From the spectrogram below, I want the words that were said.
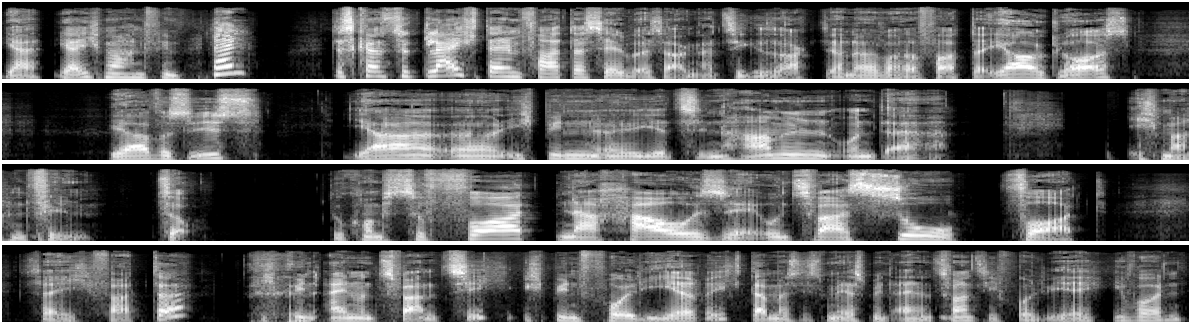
Ja, ja, ich mache einen Film. Nein, das kannst du gleich deinem Vater selber sagen, hat sie gesagt. Ja, da war der Vater, ja, Klaus, ja, was ist? Ja, äh, ich bin äh, jetzt in Hameln und äh, ich mache einen Film. Du kommst sofort nach Hause und zwar sofort. Sag ich, Vater, ich bin 21, ich bin volljährig. Damals ist mir erst mit 21 volljährig geworden.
